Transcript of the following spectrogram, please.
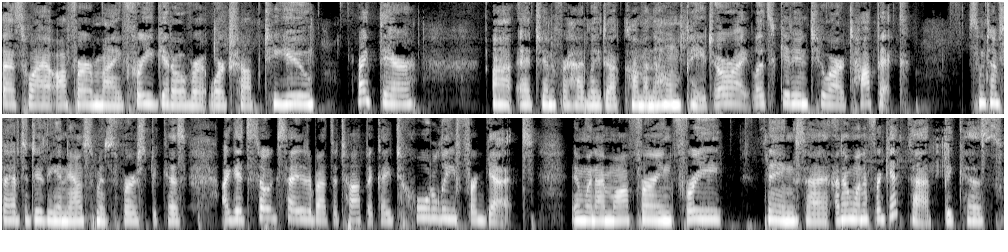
That's why I offer my free Get Over It workshop to you right there uh, at jenniferhadley.com on the homepage. All right, let's get into our topic. Sometimes I have to do the announcements first because I get so excited about the topic, I totally forget. And when I'm offering free things, I, I don't want to forget that because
